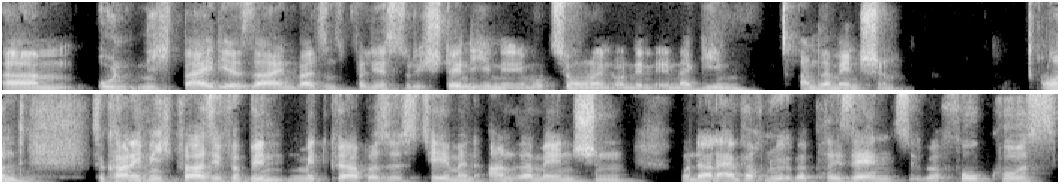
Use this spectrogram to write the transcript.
ähm, und nicht bei dir sein, weil sonst verlierst du dich ständig in den Emotionen und den Energien anderer Menschen. Und so kann ich mich quasi verbinden mit Körpersystemen anderer Menschen und dann einfach nur über Präsenz, über Fokus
